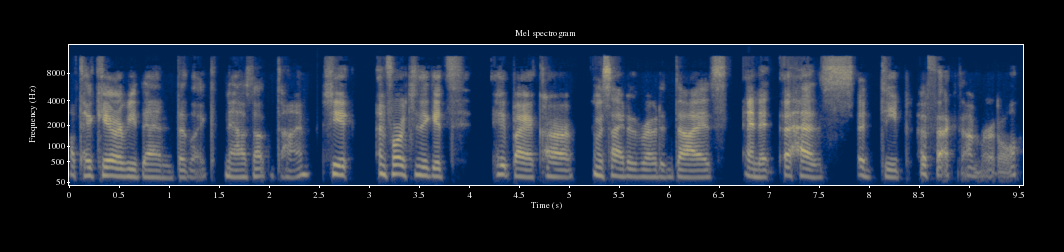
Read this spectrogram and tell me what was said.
I'll take care of you then, but like now's not the time. She unfortunately gets hit by a car on the side of the road and dies. And it has a deep effect on Myrtle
